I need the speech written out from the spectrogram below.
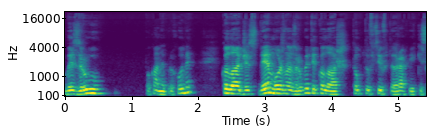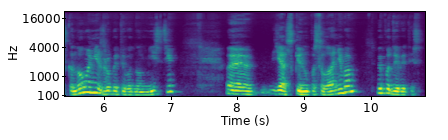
без RU, поки не приходить. Collages, де можна зробити колаж. Тобто всі фотографії, які скановані, зробити в одному місці. Е, Я скину посилання вам, ви подивитесь.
